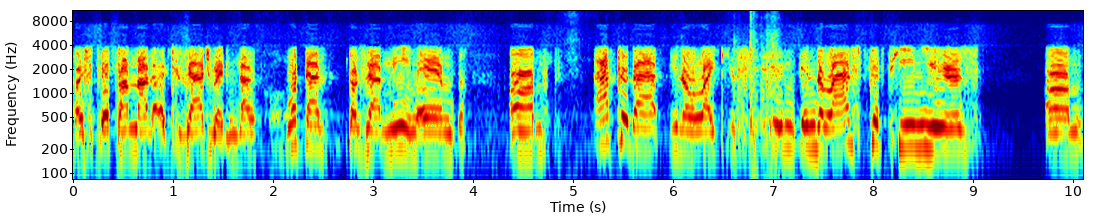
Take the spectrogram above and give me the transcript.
if I'm not exaggerating. Now, what that does that mean? And um, after that, you know, like in in the last 15 years. Um,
